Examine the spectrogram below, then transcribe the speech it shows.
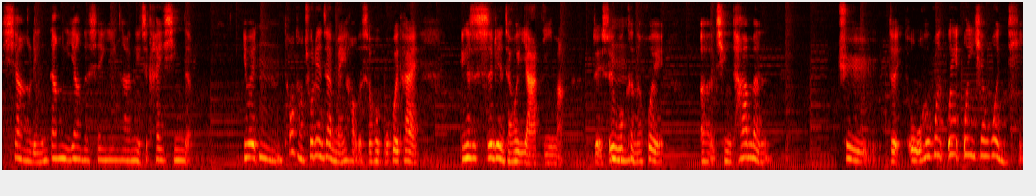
像铃铛一样的声音啊，你是开心的，因为嗯，通常初恋在美好的时候不会太，应该是失恋才会压低嘛，对，所以我可能会、嗯、呃请他们。去对，我会问问问一些问题，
